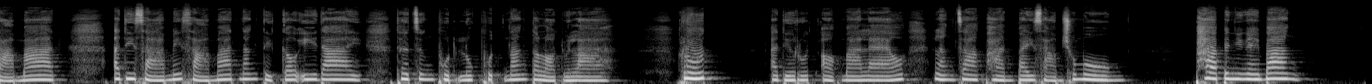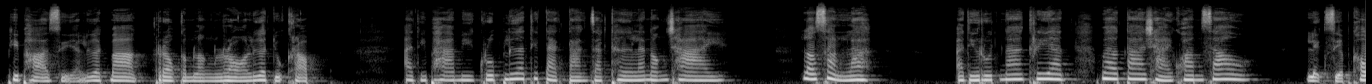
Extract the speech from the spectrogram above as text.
สามารถ อดิสาไม่สามารถนั่งติดเก้าอี้ได้ เธอจึงผุดลุกผุดนั่งตลอดเวลา รุธ อดิรุธออกมาแล้ว หลังจากผ่านไปสามชั่วโมงพาเป็นยังไงบ้าง พี่พาเสียเลือดมาก เรากำลังรอเลือดอยู่ครับอดิพามีกรุ๊ปเลือดที่แตกต่างจากเธอและน้องชาย แล้วสันล่ะ อดิรุธหน้าเครียด แววตาฉายความเศร้า เหล็กเสียบเข้า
